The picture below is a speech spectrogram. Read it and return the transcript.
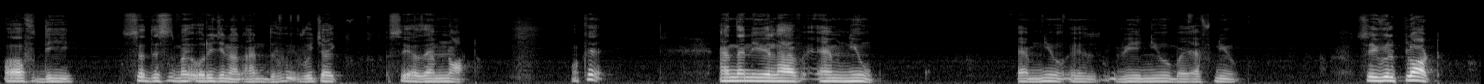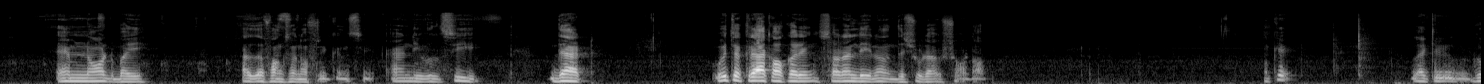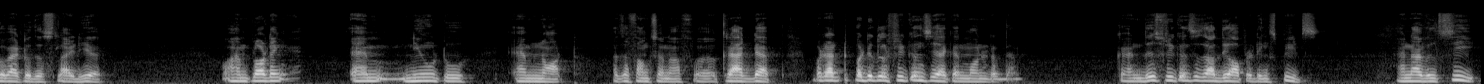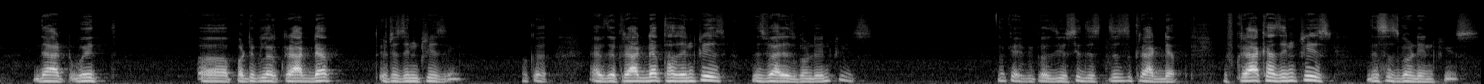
of the, so this is my original and which I say as m naught. Okay. And then you will have m nu, m nu is V nu by f nu. So, you will plot m naught by as a function of frequency and you will see that with a crack occurring suddenly you know this should have shot up. Okay. Like you go back to the slide here, I am plotting m nu to m naught as a function of uh, crack depth, but at particular frequency I can monitor them. Okay, and these frequencies are the operating speeds and I will see that with a particular crack depth it is increasing. Okay. If the crack depth has increased, this value is going to increase okay, because you see this this is crack depth. If crack has increased, this is going to increase.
